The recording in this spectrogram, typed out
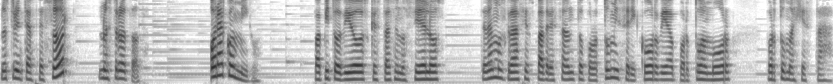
nuestro intercesor, nuestro todo. Ora conmigo. Papito Dios que estás en los cielos, te damos gracias Padre Santo por tu misericordia, por tu amor, por tu majestad,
